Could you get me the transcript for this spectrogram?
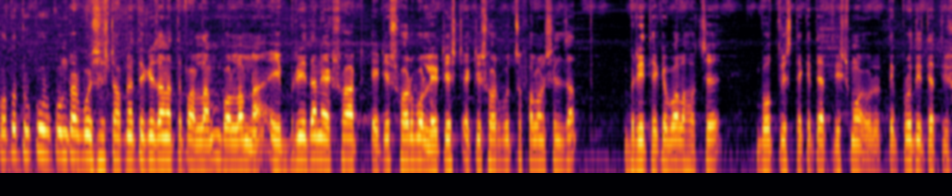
কতটুকু, কোনটার বৈশিষ্ট্য আপনাদেরকে জানাতে পারলাম? বললাম না, এই ব্রিদান একশো আট, এটি সর্ব লেটেস্ট একটি সর্বোচ্চ ফলনশীল জাত। ব্রি থেকে বলা হচ্ছে বত্রিশ থেকে তেত্রিশ মন প্রতি তেত্রিশ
